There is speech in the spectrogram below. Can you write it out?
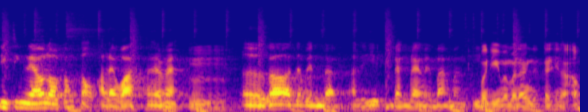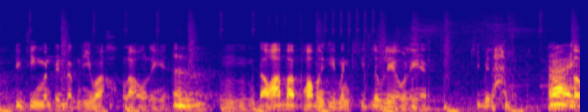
จริง ๆ แล้วเราต้องตอบอะไรวะเข้าใจไหมอืมเออก็จะเป็นแบบอะไรที่แบงค์ๆไปบ้างบางทีบางทีมันมานั่งนึกได้ที่หลังเอ้าจริง ๆ มันเป็นแบบนี้ว่ะของเราอะไรเงี้ยเออ อืมแต่ว่าพอบางทีมันคิดเร็วๆอะไรเงี้ยคิดไม่ทัน ใช่ เรา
